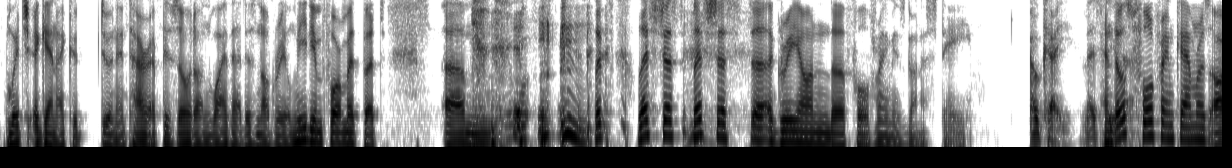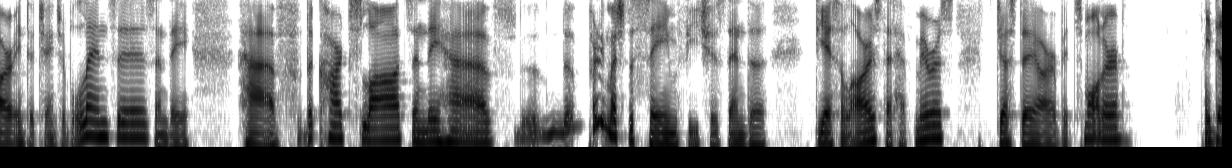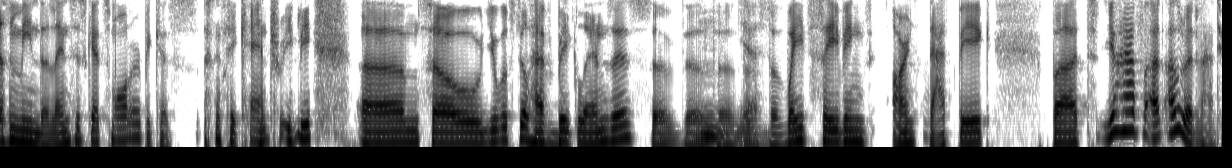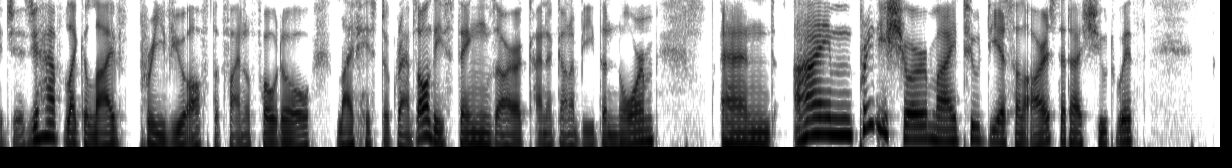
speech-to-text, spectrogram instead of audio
which again, I could do an entire episode on why that is not real medium format, but um, let's let's just let's just uh, agree on the full frame is going to stay. Okay, let's. And those that. full frame cameras are interchangeable lenses, and they have the card slots, and they have the, the, pretty much the same features than the DSLRs that have mirrors. Just they are a bit smaller. It doesn't mean the lenses get smaller because they can't really. Um, so you will still have big lenses. So the, mm, the, yes. the, the, weight savings aren't that big. But you have other advantages. You have like a live preview of the final photo, live histograms. All these things are kind of going to be the norm. And I'm pretty sure my two DSLRs that I shoot with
